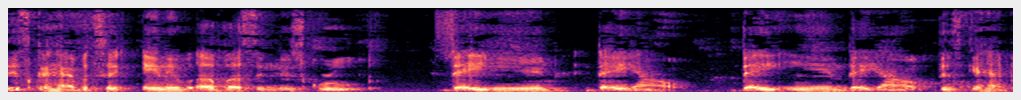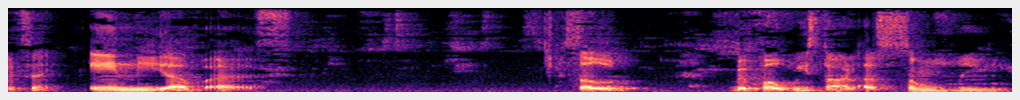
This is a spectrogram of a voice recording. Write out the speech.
This can happen to any of us in this group, day in, day out, day in, day out. This can happen to any of us. So before we start assuming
